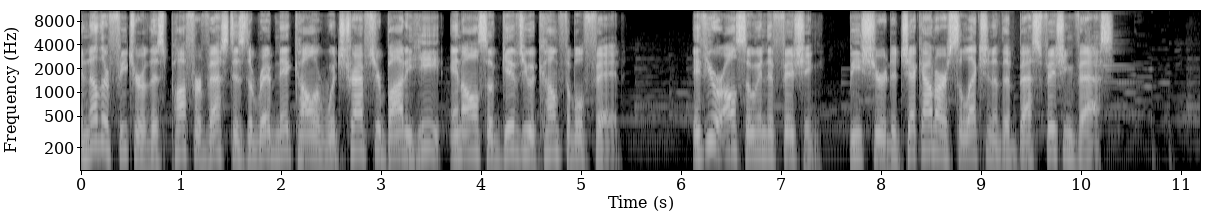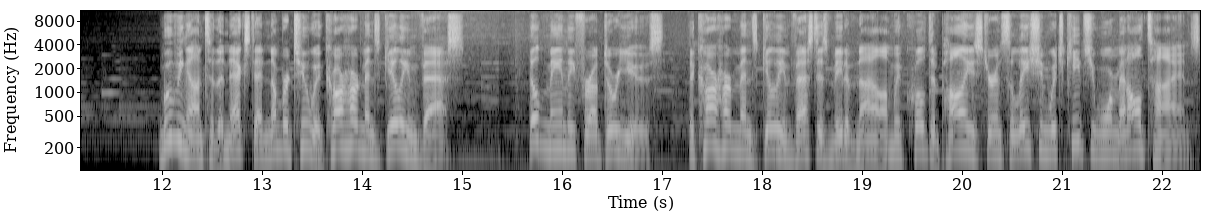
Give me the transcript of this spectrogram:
Another feature of this puffer vest is the rib knit collar which traps your body heat and also gives you a comfortable fit. If you're also into fishing, be sure to check out our selection of the best fishing vests. Moving on to the next at number 2 with Carhartt Men's Gilliam Vest. Built mainly for outdoor use, the Carhartt Men's Gilliam Vest is made of nylon with quilted polyester insulation which keeps you warm at all times.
